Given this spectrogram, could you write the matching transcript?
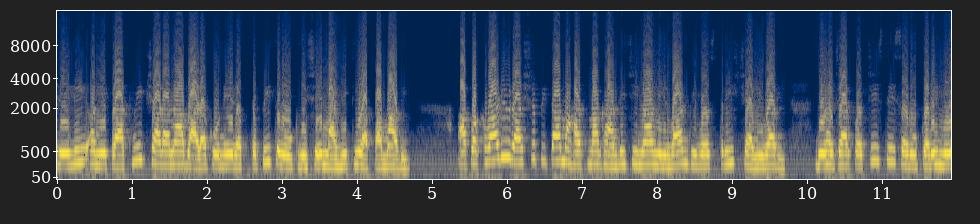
રેલી અને પ્રાથમિક શાળાના બાળકોને રક્તપિત્ત રોગ વિશે માહિતી આપવામાં આવી આ પખવાડિયું રાષ્ટ્રપિતા મહાત્મા ગાંધીજીના નિર્વાણ દિવસ ત્રીસ જાન્યુઆરી બે હજાર પચીસથી શરૂ કરીને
